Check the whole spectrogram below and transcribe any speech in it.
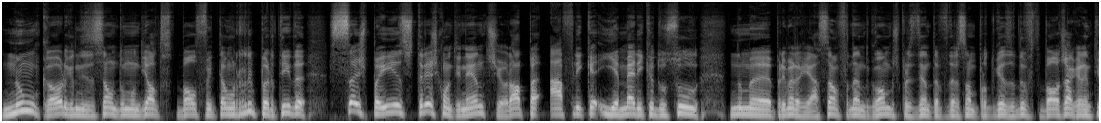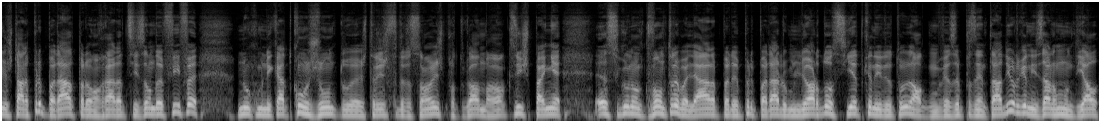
Nunca a organização do Mundial de Futebol foi tão repartida. Seis países, três continentes, Europa, África e América do Sul. Numa primeira reação, Fernando Gomes, presidente da Federação Portuguesa de Futebol, já garantiu estar preparado para honrar a decisão da FIFA. Num comunicado conjunto, as três federações, Portugal, Marrocos e Espanha, asseguram que vão trabalhar para preparar o melhor dossiê de candidatura alguma vez apresentado e organizar um Mundial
